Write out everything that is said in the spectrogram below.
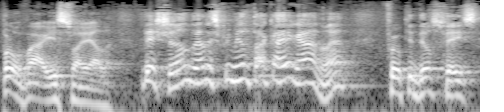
provar isso a ela? Deixando ela experimentar carregar, não é? Foi o que Deus fez.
